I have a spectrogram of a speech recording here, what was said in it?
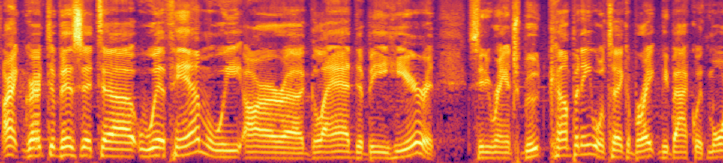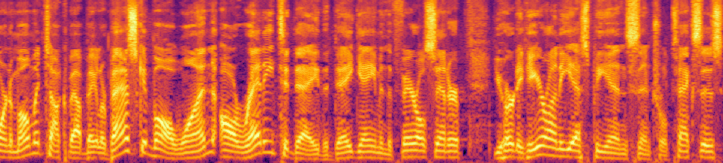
All right, great to visit uh, with him. We are uh, glad to be here at City Ranch Boot Company. We'll take a break, be back with more in a moment. Talk about Baylor basketball. One already today, the day game in the Ferrell Center. You heard it here on ESPN Central Texas.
